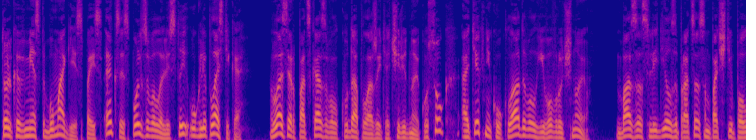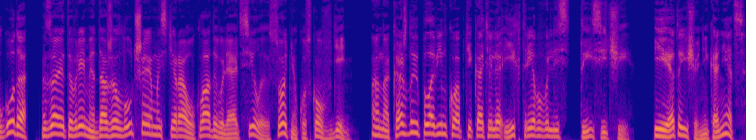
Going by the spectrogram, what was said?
Только вместо бумаги SpaceX использовала листы углепластика. Лазер подсказывал, куда положить очередной кусок, а техник укладывал его вручную. База следил за процессом почти полгода, за это время даже лучшие мастера укладывали от силы сотню кусков в день. А на каждую половинку обтекателя их требовались тысячи. И это еще не конец.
